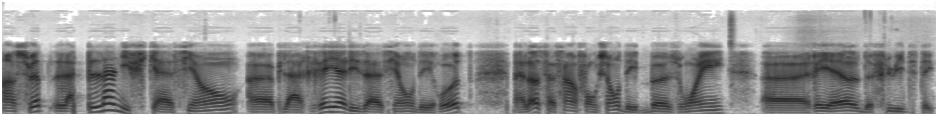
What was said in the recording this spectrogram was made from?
Ensuite, la planification euh, puis la réalisation des routes, ben là, ça sera en fonction des besoins euh, réels de fluidité.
